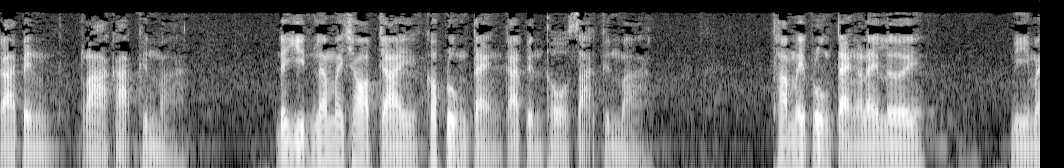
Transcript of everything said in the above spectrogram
กลายเป็นราคะขึ้นมา ได้ยินแล้วไม่ชอบใจก็ปรุงแต่งกลายเป็นโทสะขึ้นมาถ้าไม่ปรุงแต่งอะไรเลย มีไหม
